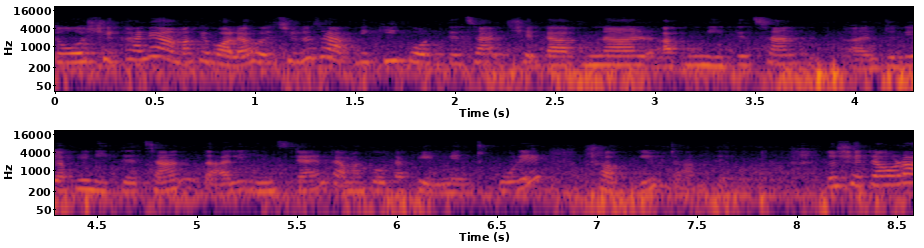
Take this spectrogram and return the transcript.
তো সেখানে আমাকে বলা হয়েছিল যে, আপনি কি করতে চান? সেটা আপনার, আপনি নিতে চান যদি আপনি নিতে চান, তাহলে ইনস্ট্যান্ট আমাকে ওটা পেমেন্ট করে সব গিফট আনতে হতো তো সেটা ওরা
